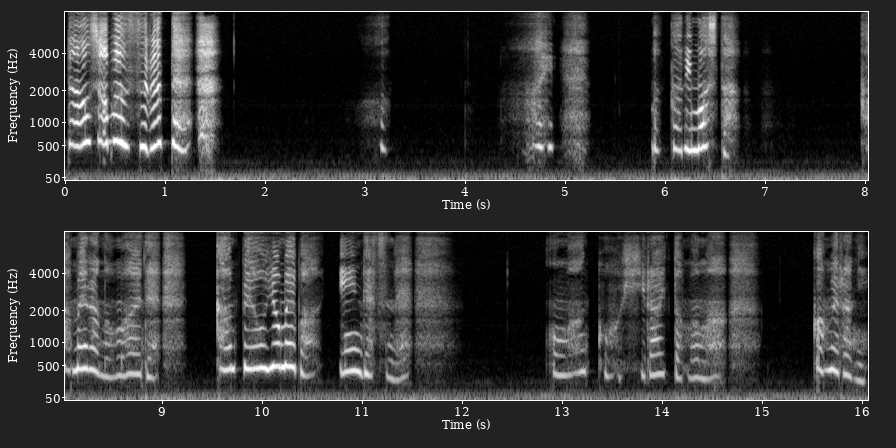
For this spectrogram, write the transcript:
タを処分するって。はい。わかりました。カメラの前でカンペを読めばいいんですね。おまんこを開いたままカメラに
